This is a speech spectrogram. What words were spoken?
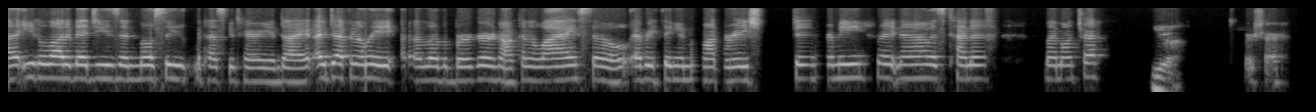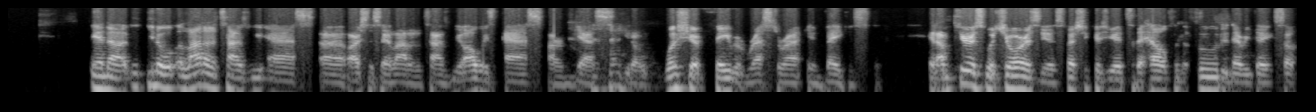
I eat a lot of veggies and mostly a pescatarian diet. I definitely I love a burger, not going to lie. So everything in moderation for me right now is kind of my mantra. Yeah. For sure. And, uh, you know, a lot of the times we ask, uh, or I should say a lot of the times, we always ask our guests, you know, what's your favorite restaurant in Vegas? And I'm curious what yours is, especially because you're into the health and the food and everything. So,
